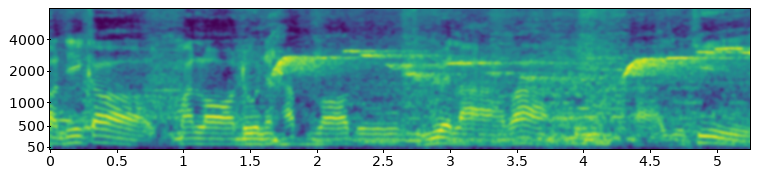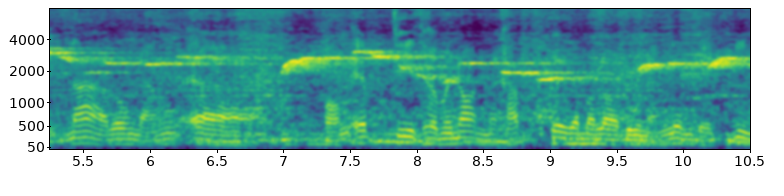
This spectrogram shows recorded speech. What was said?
อนนี้ก็มารอดูนะครับ รอดูถึงเวลาว่าอาอยู่ที่หน้าโรงหนังเออของ F ที่เทอร์มินอลนะครับ เพื่อจะมารอดูหนังเรื่องเบรกกิ้ง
